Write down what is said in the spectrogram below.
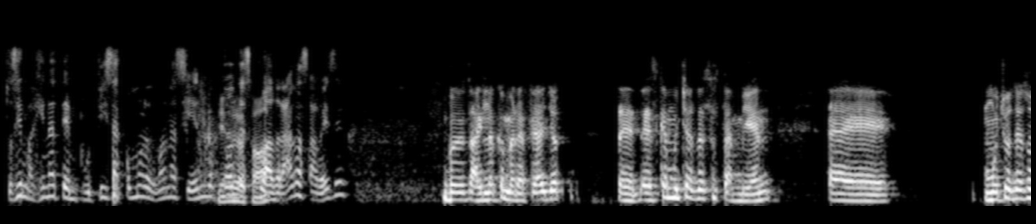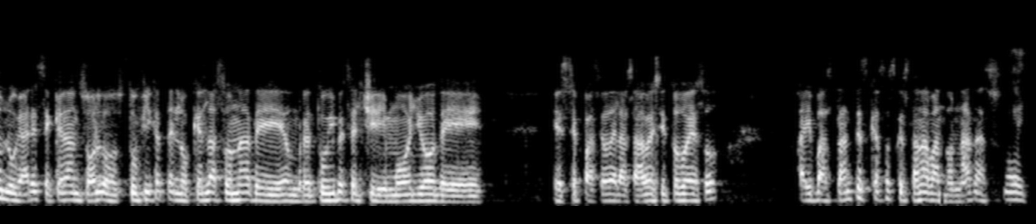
Entonces imagínate en putiza cómo los van haciendo, todas descuadradas a veces. Pues ahí lo que me refiero yo, eh, es que muchas veces también eh, muchos de esos lugares se quedan solos. Tú fíjate en lo que es la zona de donde tú vives, el Chirimoyo, de este Paseo de las Aves y todo eso. Hay bastantes casas que están abandonadas Ey.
